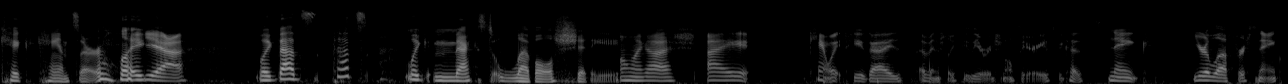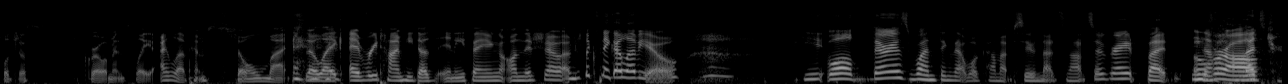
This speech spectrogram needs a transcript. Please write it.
kick cancer. like Yeah. like that's that's like next level shitty. Oh my gosh. I can't wait till you guys eventually see the original series because Snake, your love for Snake will just grow immensely. I love him so much. So like every time he does anything on this show, I'm just like Snake, I love you. He well, there is one thing that will come up soon that's not so great, but No, overall, that's true.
